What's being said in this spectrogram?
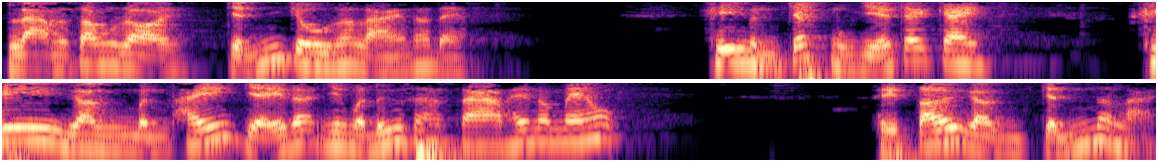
Làm xong rồi, chỉnh chu nó lại, nó đẹp. Khi mình chất một dĩa trái cây, khi gần mình thấy vậy đó, nhưng mà đứng xa xa thấy nó méo, thì tới gần chỉnh nó lại.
